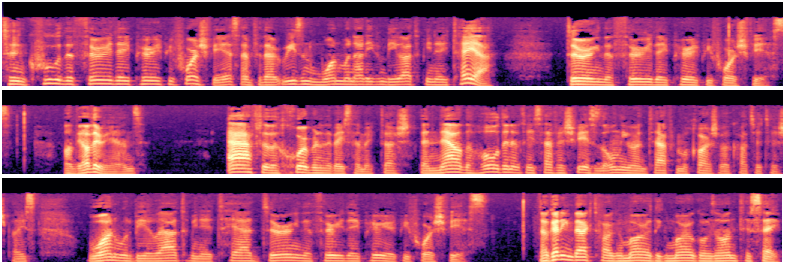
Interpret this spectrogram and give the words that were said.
to include the 30 day period before shvius, and for that reason one would not even be allowed to be neteya during the 30 day period before shvius. On the other hand, after the Churban of the Beis Hamikdash, then now the whole din of Teisef Shvius is only on tap from Machar Shavakatzer Tishbais, one would be allowed to be neteya during the 30 day period before Shvius. Now getting back to our Gemara, the Gemara goes on to say,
